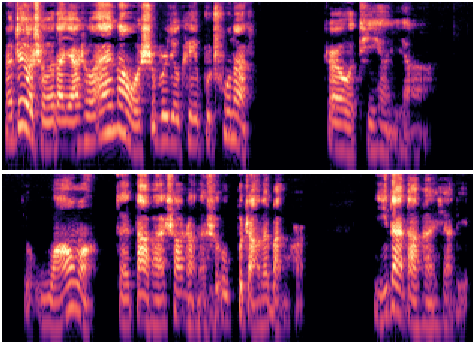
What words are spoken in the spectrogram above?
那这个时候大家说，哎，那我是不是就可以不出呢？这儿我提醒一下啊，就往往在大盘上涨的时候不涨的板块，一旦大盘下跌。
